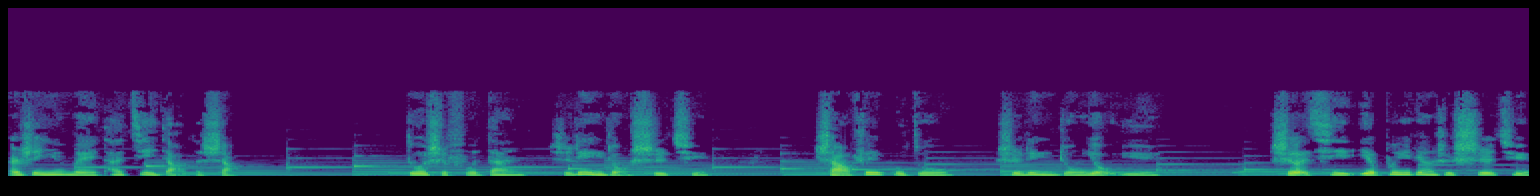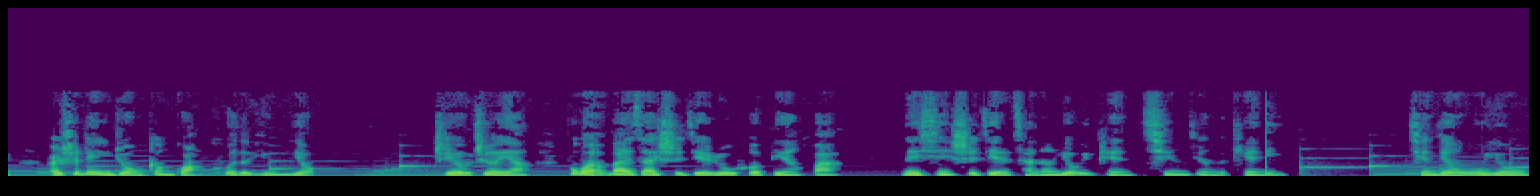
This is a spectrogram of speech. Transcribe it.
而是因为他计较的少。多是负担，是另一种失去；少非不足，是另一种有余。舍弃也不一定是失去。而是另一种更广阔的拥有。只有这样，不管外在世界如何变化，内心世界才能有一片清净的天地。清净无忧，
